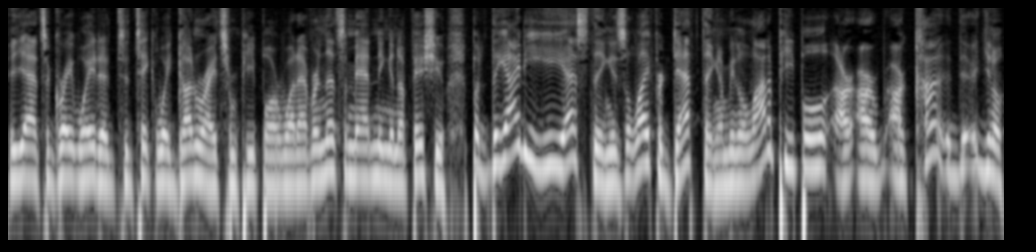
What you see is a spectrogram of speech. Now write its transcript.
yeah, it's a great way to to take away gun rights from people or whatever, and that's a maddening enough issue. But the IDES thing is a life or death thing. I mean, a lot of people are are are you know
